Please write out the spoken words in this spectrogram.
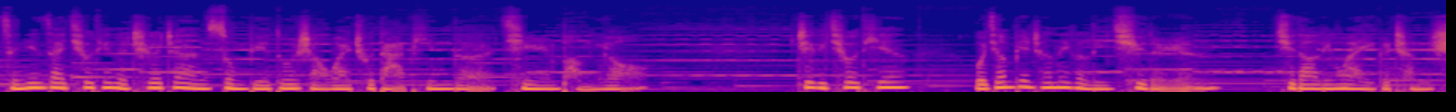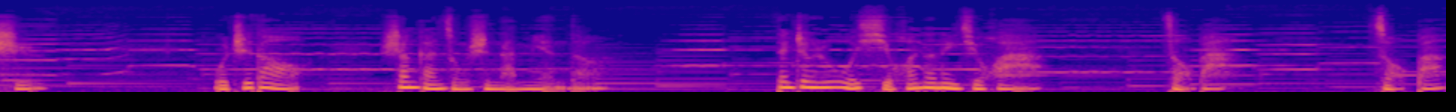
曾经在秋天的车站送别多少外出打拼的亲人朋友。这个秋天，我将变成那个离去的人，去到另外一个城市。我知道。”伤感总是难免的，但正如我喜欢的那句话：“走吧，走吧，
